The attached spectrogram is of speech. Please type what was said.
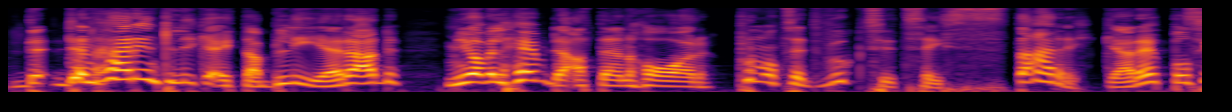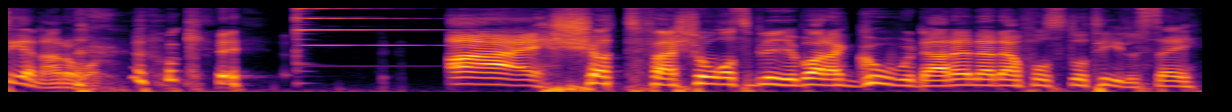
D- Den här är inte lika etablerad, men jag vill hävda att den har på något sätt vuxit sig starkare på senare år. Okej. Nej, köttfärssås blir ju bara godare när den får stå till sig.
